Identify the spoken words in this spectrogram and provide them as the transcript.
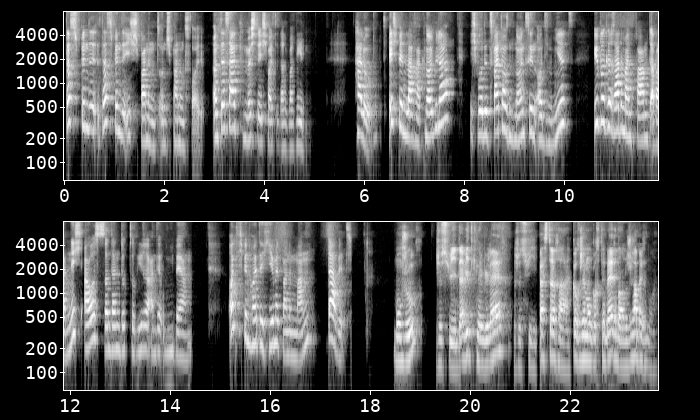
Das finde, das finde ich spannend und spannungsvoll. Und deshalb möchte ich heute darüber reden. Hallo, ich bin Lara Kneubühler. Ich wurde 2019 ordiniert, übe gerade mein Pfarramt aber nicht aus, sondern doktoriere an der Uni Bern. Und ich bin heute hier mit meinem Mann David. Bonjour, je suis David Knebuler, je suis pasteur à Corgémont-Cortébert dans le Jura bernois.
